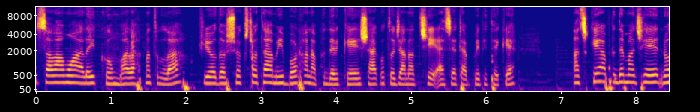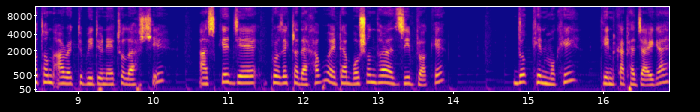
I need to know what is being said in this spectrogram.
আসসালামু আলাইকুম রহমতুল্লাহ প্রিয় দর্শক শ্রোতা আমি বরহান আপনাদেরকে স্বাগত জানাচ্ছি অ্যাসেট অ্যাপিটি থেকে। আজকে আপনাদের মাঝে নতুন আরও একটি ভিডিও নিয়ে চলে আসছি। আজকে যে প্রজেক্টটা দেখাবো এটা বসুন্ধরা জি ব্লকে দক্ষিণমুখী তিন কাঠা জায়গায়।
